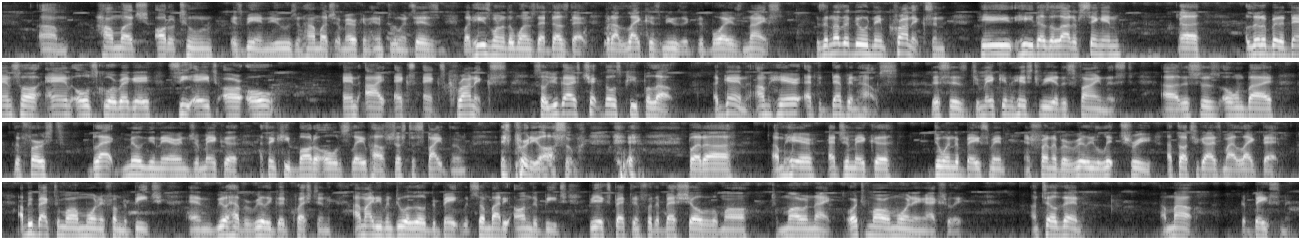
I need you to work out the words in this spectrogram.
um, how much auto tune is being used and how much American influence is. But he's one of the ones that does that. But I like his music. The boy is nice. There's another dude named Chronixx, and he he does a lot of singing. Uh, a little bit of dancehall and old school reggae. C H R O N I X X, Chronixx. So you guys check those people out. Again, I'm here at the Devon House. This is Jamaican history at its finest. Uh, this is owned by the first black millionaire in Jamaica. I think he bought an old slave house just to spite them. It's pretty awesome. but uh, I'm here at Jamaica doing the basement in front of a really lit tree. I thought you guys might like that. I'll be back tomorrow morning from the beach and we'll have a really good question. I might even do a little debate with somebody on the beach. Be expecting for the best show of them all tomorrow night or tomorrow morning, actually. Until then, I'm out the basement.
